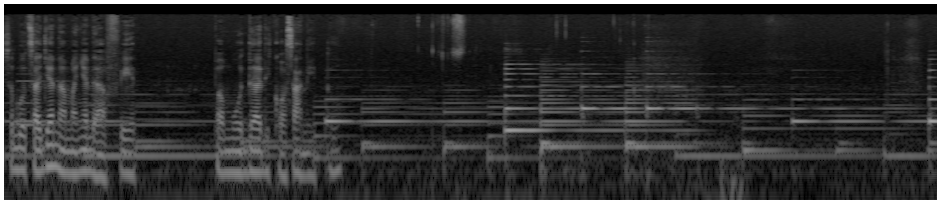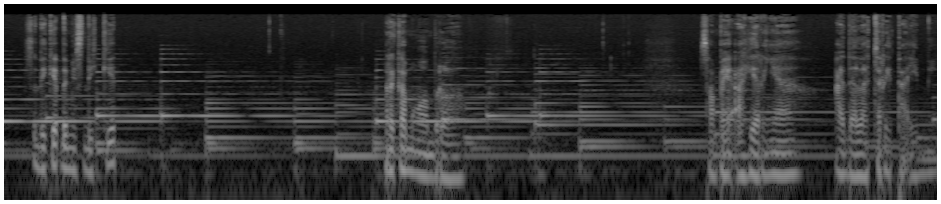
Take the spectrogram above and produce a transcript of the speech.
Sebut saja namanya David, pemuda di kosan itu. Sedikit demi sedikit, mereka mengobrol sampai akhirnya adalah cerita ini.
